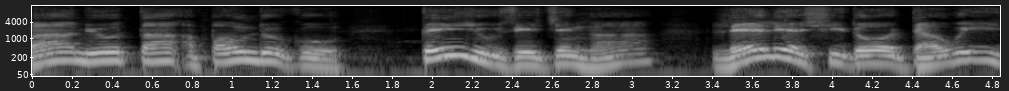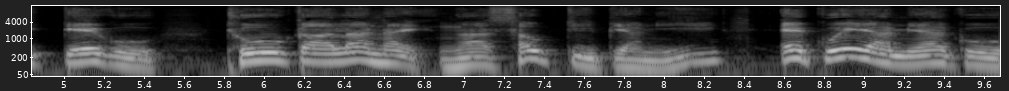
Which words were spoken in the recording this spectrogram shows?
ပားမျိုးသားအပေါင်းတို့ကို သိမ်းယူစေခြင်းငှာလဲလျက်ရှိသော ဒါဝိဒ်တဲကို ထိုကာလ၌ငါဆောက်တည်ပြန်မည် အကွဲရာများကို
